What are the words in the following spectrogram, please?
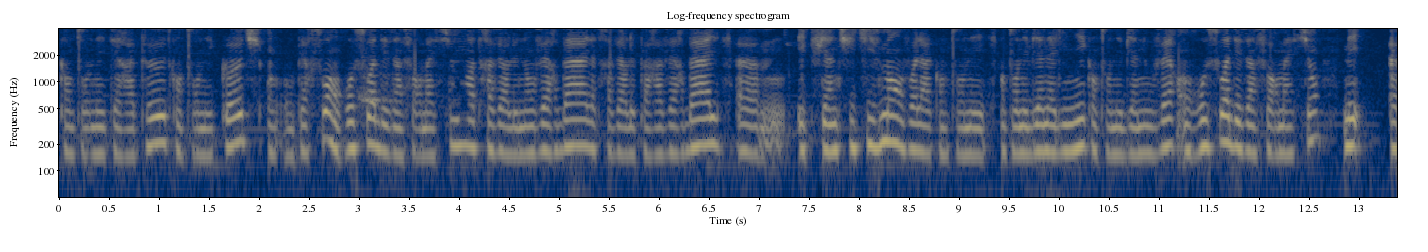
quand on est thérapeute, quand on est coach, on, perçoit, on reçoit des informations à travers le non-verbal, à travers le paraverbal, euh, et puis intuitivement, voilà, quand on est quand on est bien aligné, quand on est bien ouvert, on reçoit des informations. Mais euh,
